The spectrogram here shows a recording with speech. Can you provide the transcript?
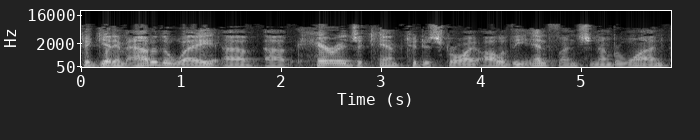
to get him out of the way of, of Herod's attempt to destroy all of the infants, number one,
